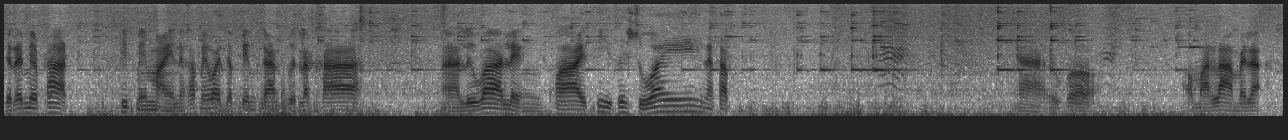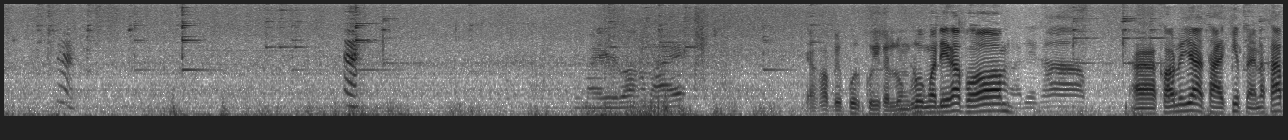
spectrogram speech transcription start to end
จะได้ไม่พลาด คลิปใหม่ๆนะครับ ไม่ว่าจะเป็นการเปิดราคาอ่าหรือว่าแหล่งควายที่สวยๆนะครับอ่าแล้วก็เอามาล่ามไปละทำไมร้องทำไมเดี๋ยวเขาไปพูดคุยกับลุงลุงสวัสดีครับผมสวัสดีครับอ่าขออนุญาตถ่ายคลิปหน่อยนะครับ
